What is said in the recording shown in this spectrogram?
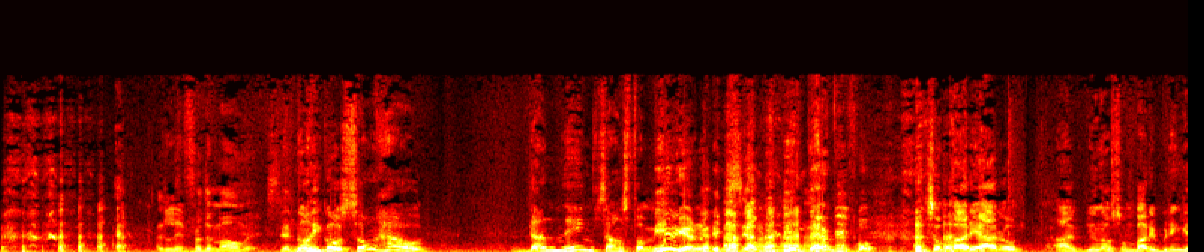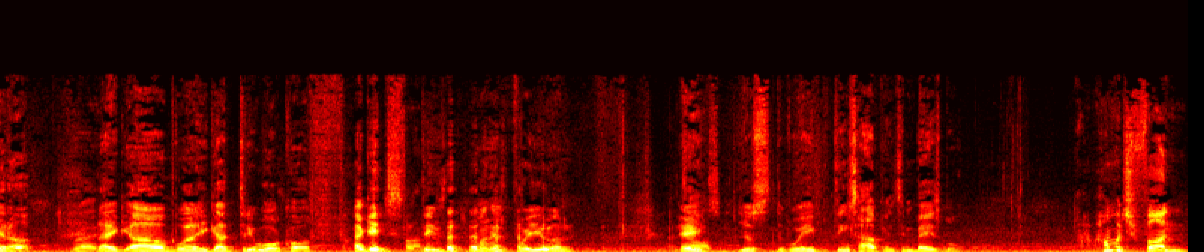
Live for the moment. No, he goes somehow. That name sounds familiar. Like he said, we've been there before. And somebody out of, uh, you know, somebody bring it up. Right. Like, oh, well, he got three walk off against Funny. things managed for you. And hey, awesome. just the way things happens in baseball. How much fun!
